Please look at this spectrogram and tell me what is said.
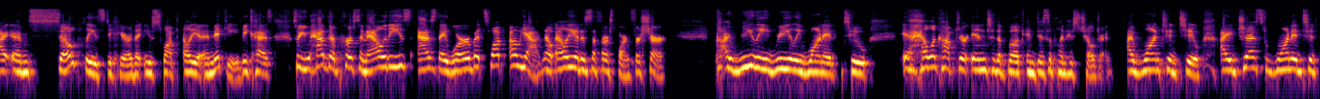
i am so pleased to hear that you swapped elliot and nikki because so you had their personalities as they were but swapped oh yeah no elliot is the firstborn for sure I really, really wanted to eh, helicopter into the book and discipline his children. I wanted to. I just wanted to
